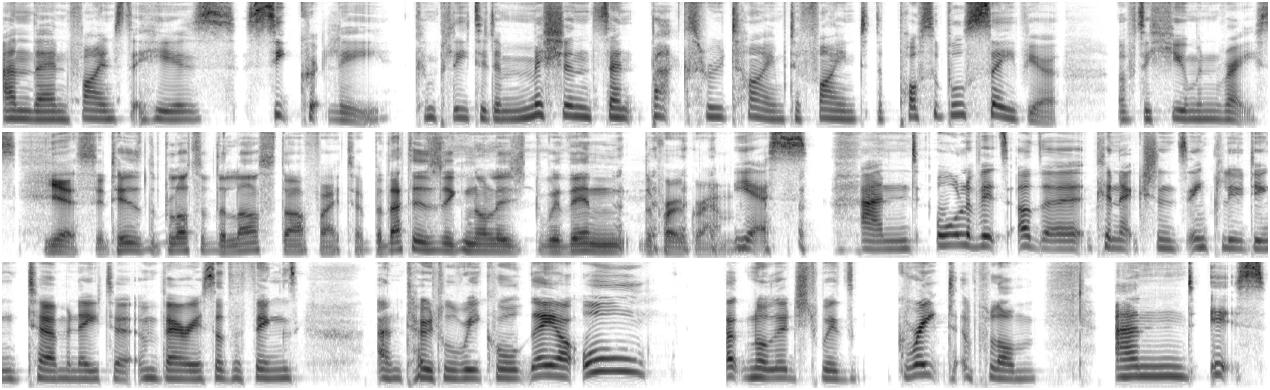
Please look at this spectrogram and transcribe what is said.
and then finds that he has secretly completed a mission sent back through time to find the possible savior of the human race. Yes, it is the plot of The Last Starfighter, but that is acknowledged within the program. Yes. and all of its other connections, including Terminator and various other things, and Total Recall, they are all acknowledged with great aplomb. And it's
